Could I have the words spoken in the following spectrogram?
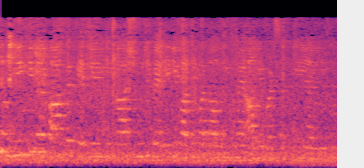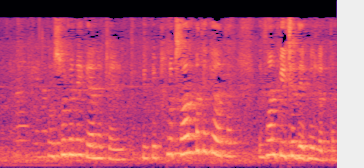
دین کی طرف آ کر کہتے ہیں کہ کاش مجھے پہلے یہ باتیں پتا ہوتی تو میں آگے بڑھ سکتی یا یہ اتنا کہنا تو اس کو بھی نہیں کہنا چاہیے، کیونکہ نقصان پتہ کیا ہوتا ہے؟ انسان پیچھے دیکھنے لگتا ہے۔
